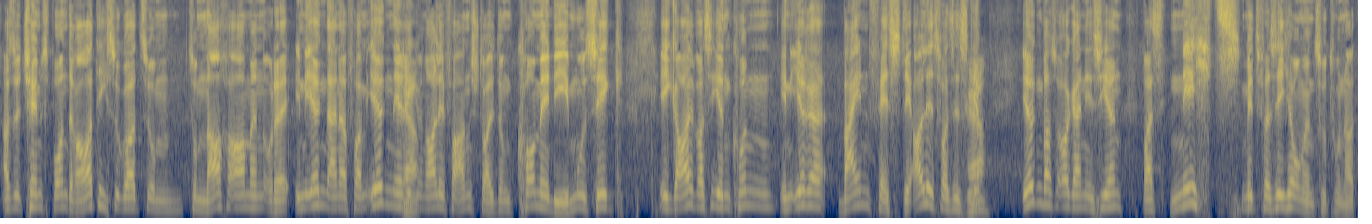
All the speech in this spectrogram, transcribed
also James Bond rate ich sogar zum, zum Nachahmen oder in irgendeiner Form, irgendeine Ja. regionale Veranstaltung, Comedy, Musik, egal was ihren Kunden in ihrer Weinfeste, alles was es Ja. gibt, irgendwas organisieren, was nichts mit Versicherungen zu tun hat.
